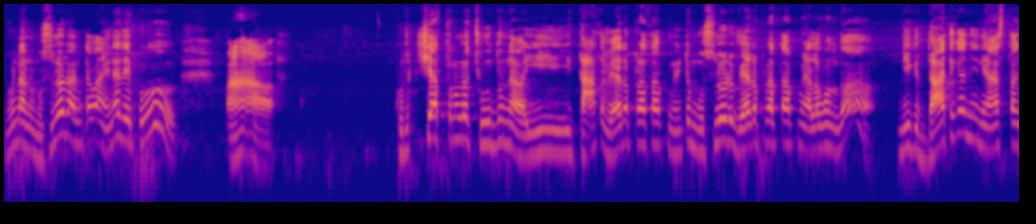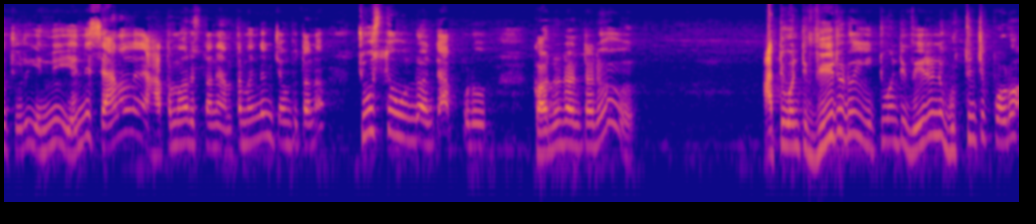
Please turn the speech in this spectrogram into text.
నువ్వు నన్ను ముసలోడు అంటావా? అయినా రేపు కురుక్షేత్రంలో చూదున్న ఈ తాత వీర ప్రతాపం ఏంటో ముసలోడు వీర ప్రతాపం ఎలాగుందో నీకు దాటిగా నేను వేస్తాను చూడు. ఎన్ని ఎన్ని సేనల్ని హతమారుస్తాను ఎంతమందిని చంపుతానో చూస్తూ ఉండు అంటే అప్పుడు కర్ణుడు అంటాడు అటువంటి వీరుడు ఇటువంటి వీరుని గుర్తించకపోవడం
